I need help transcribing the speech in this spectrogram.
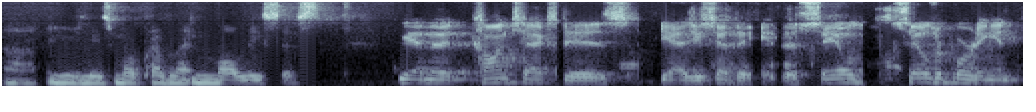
Uh, usually, it's more prevalent in mall leases. Yeah, and the context is, yeah, as you said, the, the sales sales reporting and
